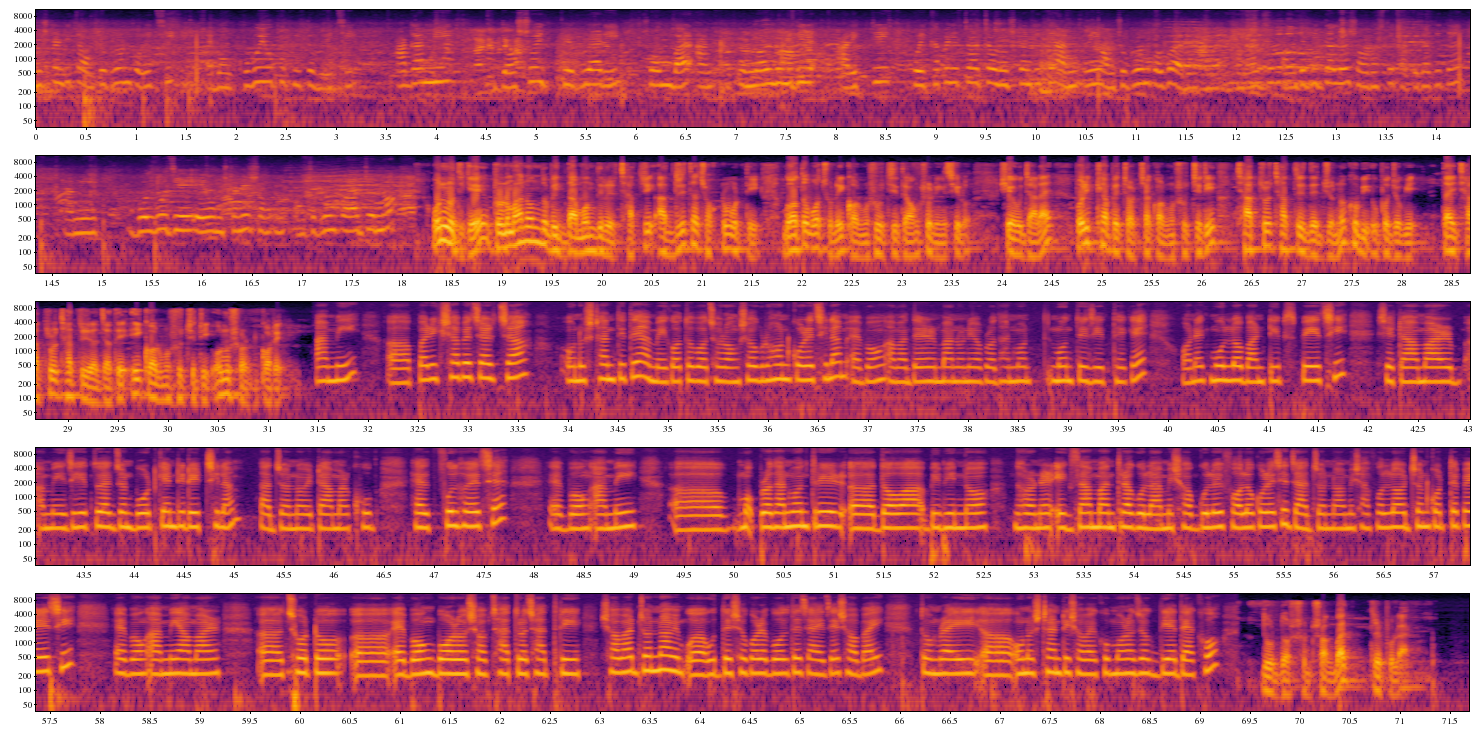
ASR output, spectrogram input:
অনুষ্ঠানটিতে অংশগ্রহণ করেছি এবং খুবই উপকৃত হয়েছি। আগামী দশই ফেব্রুয়ারি সোমবার নরেন্দ্র মোদীর আরেকটি পরীক্ষা পে চর্চা অনুষ্ঠানটিতে আমি অংশগ্রহণ করব এবং আমাদের বিদ্যালয়ের সমস্ত ছাত্রছাত্রীদের আমি বলব যে এই অনুষ্ঠানে অংশগ্রহণ করার জন্য। অন্যদিকে প্রণমানন্দ বিদ্যা মন্দিরের ছাত্রী আদ্রিতা চক্রবর্তী গত বছর এই কর্মসূচিতে অংশ নিয়েছিল। সেও জানায়, পরীক্ষা পে চর্চা কর্মসূচিটি ছাত্রছাত্রীদের জন্য খুবই উপযোগী। তাই ছাত্রছাত্রীরা যাতে এই কর্মসূচিটি অনুসরণ করে। আমি পরীক্ষা পে চর্চা অনুষ্ঠানটিতে আমি গত বছর অংশগ্রহণ করেছিলাম এবং আমাদের মাননীয় প্রধানমন্ত্রীজির থেকে অনেক মূল্যবান টিপস পেয়েছি। সেটা আমার, আমি যেহেতু একজন বোর্ড ক্যান্ডিডেট ছিলাম তার জন্য এটা আমার খুব হেল্পফুল হয়েছে এবং আমি প্রধানমন্ত্রীর দেওয়া বিভিন্ন ধরনের এক্সাম মান্ত্রাগুলো আমি সবগুলোই ফলো করেছি, যার জন্য আমি সাফল্য অর্জন করতে পেরেছি এবং আমি আমার ছোট এবং বড় সব ছাত্রছাত্রী সবার জন্য আমি উদ্দেশ্য করে বলতে চাই যে সবাই তোমরা এই অনুষ্ঠানটি সবাই খুব মনোযোগ দিয়ে দেখো। দূরদর্শন সংবাদ ত্রিপুরা।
